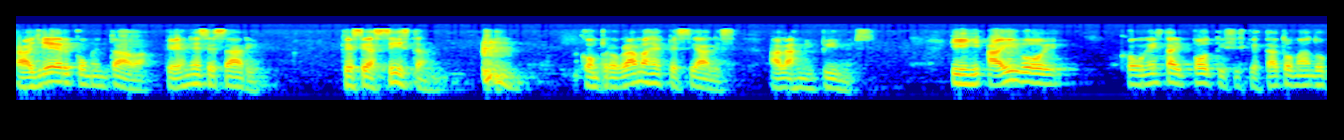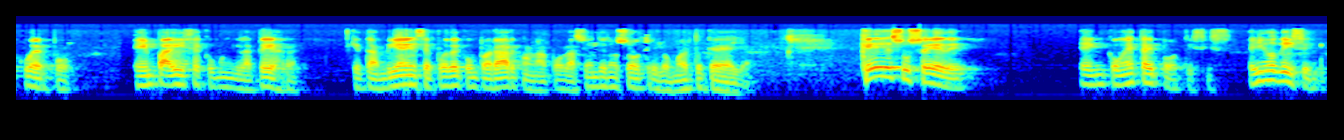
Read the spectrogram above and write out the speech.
Ayer comentaba que es necesario que se asistan con programas especiales a las MIPIMES. Y ahí voy con esta hipótesis que está tomando cuerpo en países como Inglaterra, que también se puede comparar con la población de nosotros y los muertos que hay allá. ¿Qué sucede con esta hipótesis? Ellos dicen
